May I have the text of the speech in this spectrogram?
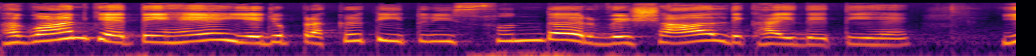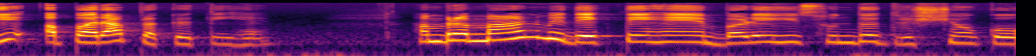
भगवान कहते हैं, ये जो प्रकृति इतनी सुंदर, विशाल दिखाई देती है, ये अपरा प्रकृति है। हम ब्रह्मांड में देखते हैं बड़े ही सुंदर दृश्यों को।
